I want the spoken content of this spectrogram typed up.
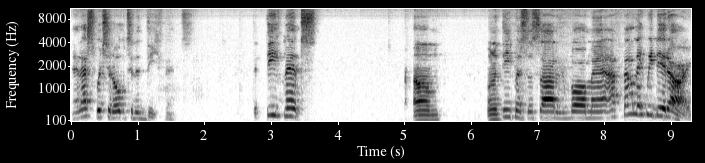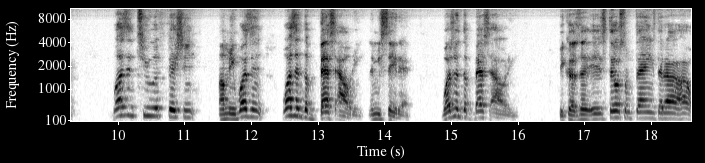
And let's switch it over to the defense. The defense, um, on the defensive side of the ball, man, I felt like we did all right. Wasn't too efficient. I mean, wasn't wasn't the best outing. Let me say that. Wasn't the best outing because it's still some things that I,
